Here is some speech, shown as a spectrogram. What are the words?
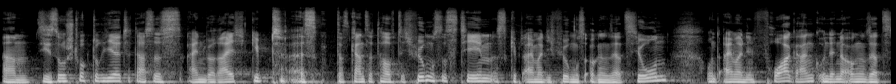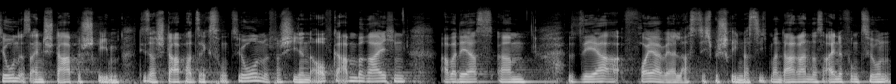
Ähm, sie ist so strukturiert, dass es einen Bereich gibt, es, das Ganze tauft sich Führungssystem, es gibt einmal die Führungsorganisation und einmal den Vorgang und in der Organisation ist ein Stab beschrieben. Dieser Stab hat sechs Funktionen mit verschiedenen Aufgabenbereichen, aber der ist ähm, sehr feuerwehrlastig beschrieben. Das sieht man daran, dass eine Funktion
